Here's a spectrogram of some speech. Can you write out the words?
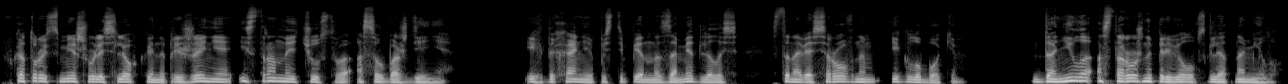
в которой смешивались легкое напряжение и странное чувство освобождения. Их дыхание постепенно замедлилось, становясь ровным и глубоким. Данила осторожно перевел взгляд на Милу.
